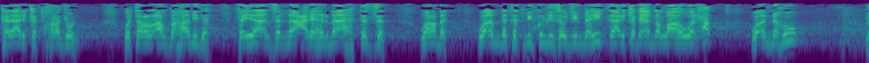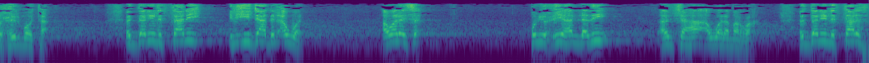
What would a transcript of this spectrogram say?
كذلك تخرجون وترى الأرض هامدة فإذا أنزلنا عليها الماء اهتزت وربت وأنبتت من كل زوج بهيج ذلك بأن الله هو الحق وأنه يحيي الموتى. الدليل الثاني الإيجاد الأول. أوليس قل يحييها الذي أنشأها أول مرة. الدليل الثالث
